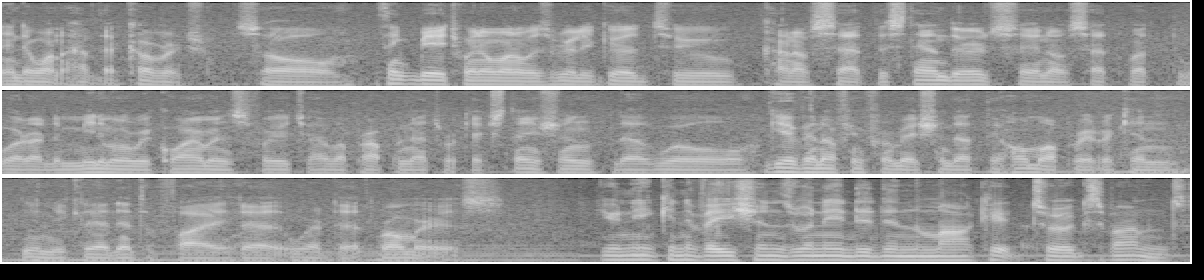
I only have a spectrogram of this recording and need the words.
and they want to have that coverage. So I think BA21 was really good to kind of set the standards, you know, set what, what are the minimum requirements for you to have a proper network extension that will give enough information that the home operator can uniquely identify where that roamer is unique innovations were needed in the market to expand.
